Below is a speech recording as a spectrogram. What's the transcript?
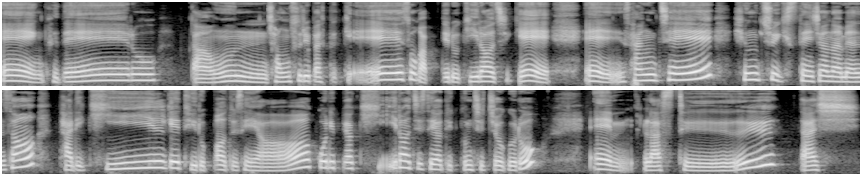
and 그대로 down 정수리 발끝 계속 앞뒤로 길어지게 and 상체 흉추 extension 하면서 다리 길게 뒤로 뻗으세요. 꼬리뼈 길어지세요. 뒤꿈치 쪽으로 and last 다시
